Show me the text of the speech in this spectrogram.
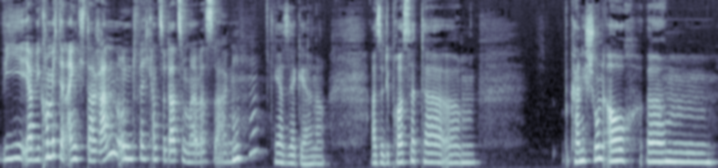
wie ja wie komme ich denn eigentlich daran und vielleicht kannst du dazu mal was sagen? Mhm. Ja sehr gerne. Also die Prostata ähm, kann ich schon auch ähm,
